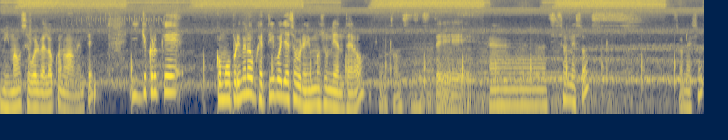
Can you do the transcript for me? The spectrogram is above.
Mi mouse se vuelve loco nuevamente. Y yo creo que como primer objetivo ya sobrevivimos un día entero. Entonces, este... Uh, ¿Sí son esos? ¿Son esos?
